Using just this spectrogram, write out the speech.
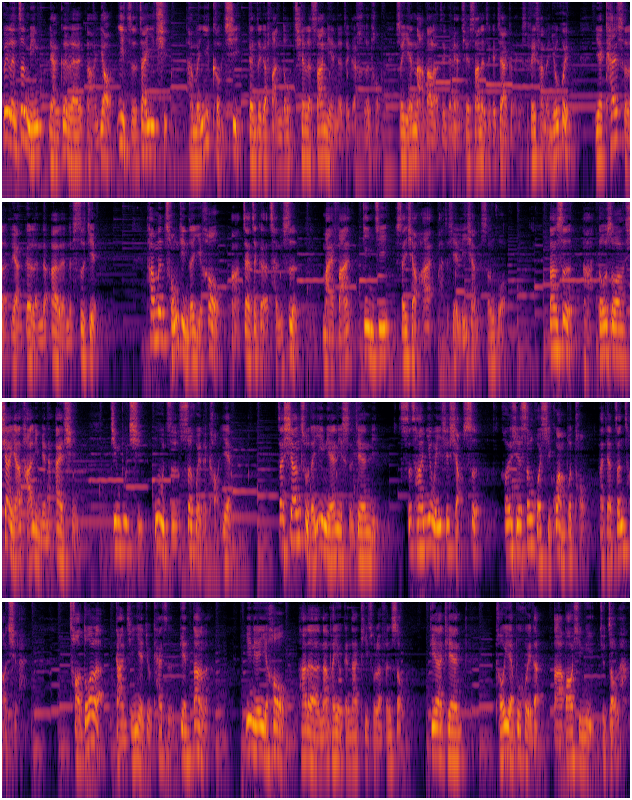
为了证明两个人啊要一直在一起，他们一口气跟这个房东签了三年的这个合同，所以也拿到了这个两千三的这个价格，也是非常的优惠，也开始了两个人的二人的世界。他们憧憬着以后啊，在这个城市。买房、定居、生小孩啊，这些理想的生活，但是啊，都说象牙塔里面的爱情经不起物质社会的考验，在相处的一年里时间里，时常因为一些小事和一些生活习惯不同，大家争吵起来，吵多了，感情也就开始变淡了。一年以后，她的男朋友跟她提出了分手，第二天头也不回的。打包行李就走了，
